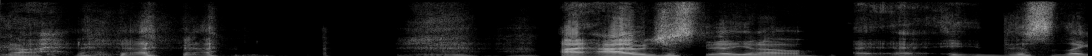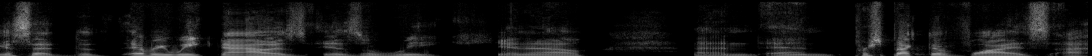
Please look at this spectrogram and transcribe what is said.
no. I, I was just, uh, you know, uh, uh, this, like I said, every week now is, is a week, you know, and, and perspective wise, I,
